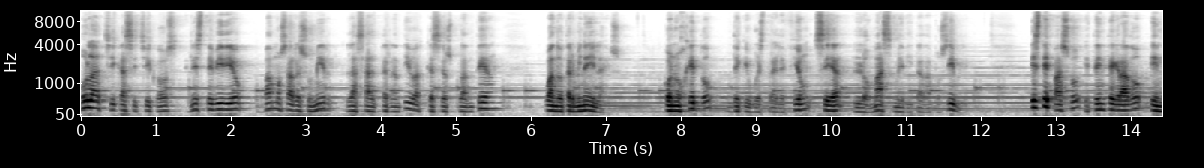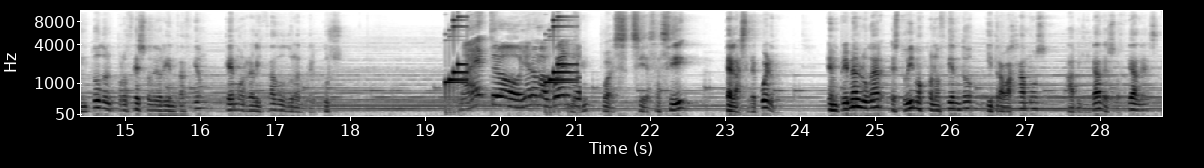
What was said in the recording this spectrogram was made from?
Hola chicas y chicos, en este vídeo vamos a resumir las alternativas que se os plantean cuando terminéis la ESO, con objeto de que vuestra elección sea lo más meditada posible. Este paso está integrado en todo el proceso de orientación que hemos realizado durante el curso. Maestro, yo no me acuerdo. Bien, pues si es así, te las recuerdo. En primer lugar, estuvimos conociendo y trabajamos habilidades sociales,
